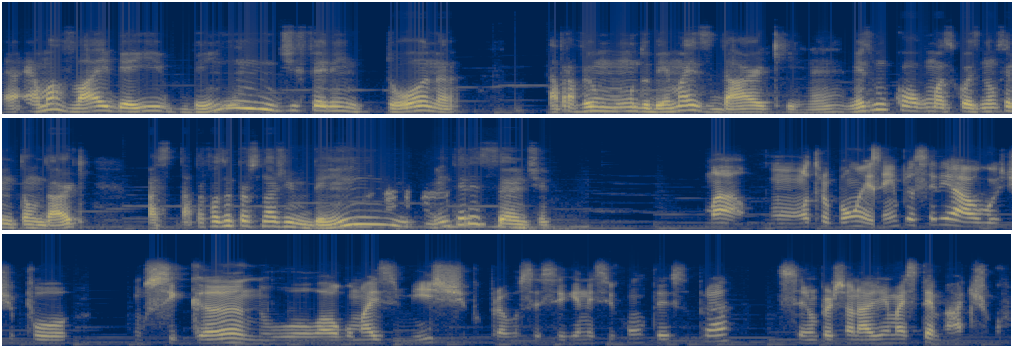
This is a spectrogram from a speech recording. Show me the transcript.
é, uma vibe aí bem diferentona dá pra ver um mundo bem mais dark, né? Mesmo com algumas coisas não sendo tão dark, mas dá pra fazer um personagem bem, bem interessante. Uma, um outro bom exemplo seria algo tipo um cigano ou algo mais místico para você seguir nesse contexto para ser um personagem mais temático.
